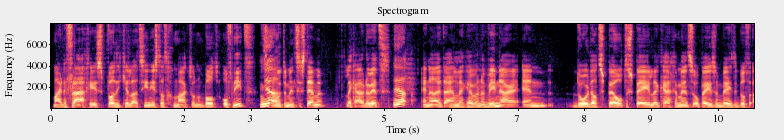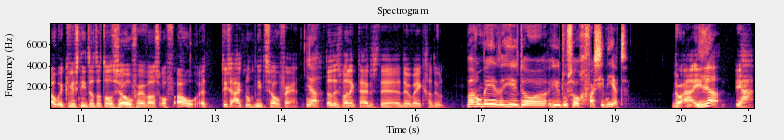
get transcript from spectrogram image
Maar de vraag is, wat ik je laat zien, is dat gemaakt door een bot of niet? Ja. Dan moeten mensen stemmen. Lekker ouderwets. Ja. En dan uiteindelijk hebben we een winnaar. En door dat spel te spelen krijgen mensen opeens een beter beeld van... oh, ik wist niet dat het al zover was. Of oh, het is eigenlijk nog niet zover. Ja. Dat is wat ik tijdens de, de week ga doen. Waarom ben je hierdoor, hierdoor zo gefascineerd? Door AI? Ja. Ja.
